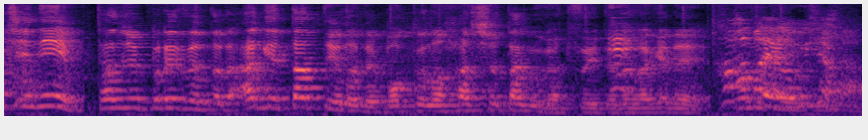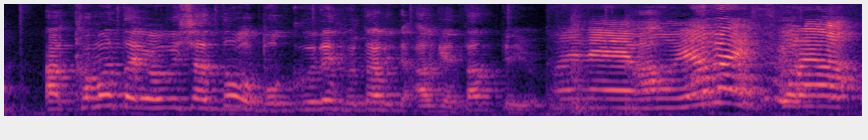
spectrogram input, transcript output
吉。に誕生日プレゼントであげたっていうので僕のハッシュタグがついてるだけで。鎌田容疑者。あ鎌田容疑者と僕で2人であげたっていう。これねもうやばいです。これは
